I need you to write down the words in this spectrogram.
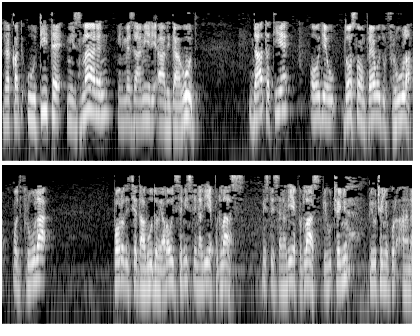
da kad utite mizmaren min mezamiri ali Davud. Data ti je ovdje u doslovnom prevodu frula, od frula porodice Davudove, ali ovdje se misli na lijep glas. Misli se na lijep glas pri učenju, pri učenju Kur'ana.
